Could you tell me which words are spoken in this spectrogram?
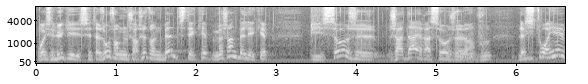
Oui, c'est lui qui. C'est eux autres qui sont venus nous chercher. C'est une belle petite équipe, une méchante belle équipe. Puis ça, je- j'adhère à ça. Je- Bon. vous- le citoyen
